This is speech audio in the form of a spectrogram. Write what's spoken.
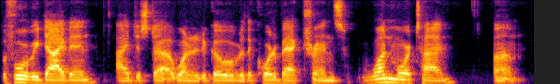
before we dive in, I just uh, wanted to go over the quarterback trends one more time. Um,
